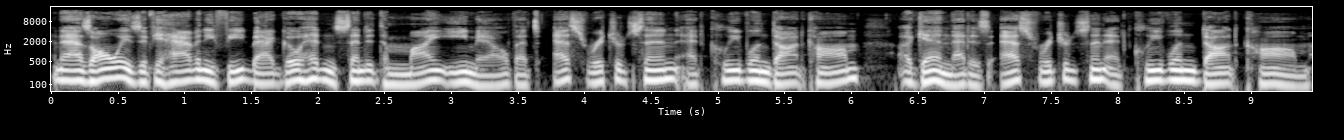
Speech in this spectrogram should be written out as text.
And as always, if you have any feedback, go ahead and send it to my email. That's srichardson at cleveland.com. Again, that is srichardson at cleveland.com.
